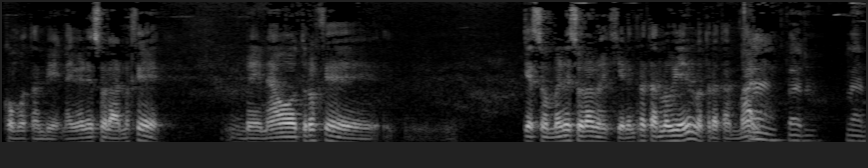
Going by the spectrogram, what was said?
como también hay venezolanos que ven a otros que, que son venezolanos y quieren tratarlos bien y los tratan mal. Ah, claro, claro,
